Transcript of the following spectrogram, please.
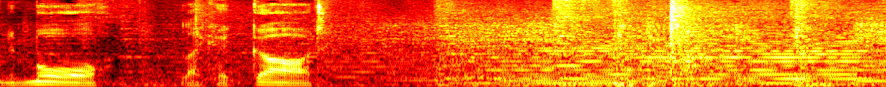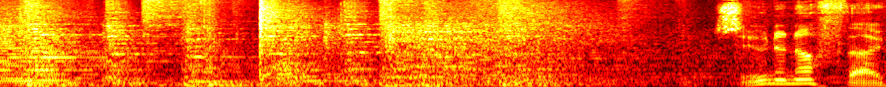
and more like a god. Soon enough, though,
